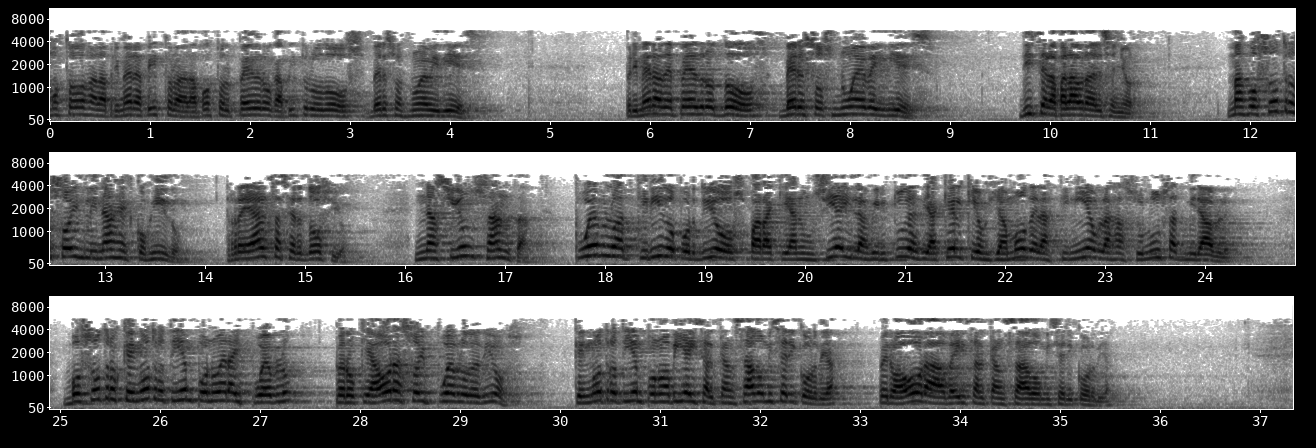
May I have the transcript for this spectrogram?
Vamos todos a la primera epístola del apóstol Pedro, capítulo 2, versos 9 y 10. Primera de Pedro 2, versos 9 y 10. Dice la palabra del Señor. Mas vosotros sois linaje escogido, real sacerdocio, nación santa, pueblo adquirido por Dios para que anunciéis las virtudes de aquel que os llamó de las tinieblas a su luz admirable. Vosotros que en otro tiempo no erais pueblo, pero que ahora sois pueblo de Dios que en otro tiempo no habíais alcanzado misericordia, pero ahora habéis alcanzado misericordia.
